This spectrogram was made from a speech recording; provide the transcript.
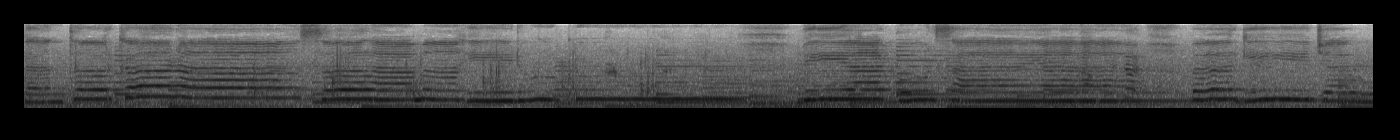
akan terkenal selama hidupku. Biarpun saya pergi jauh.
